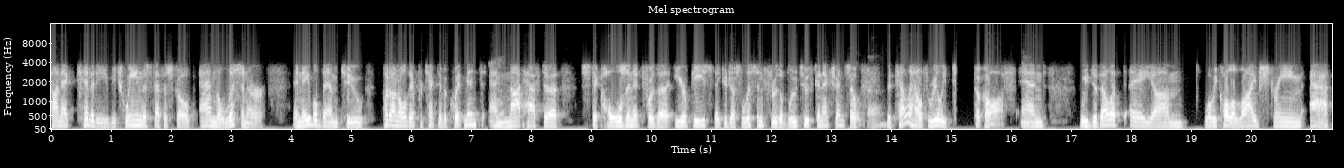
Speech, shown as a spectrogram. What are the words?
connectivity between the stethoscope and the listener enabled them to put on all their protective equipment and mm-hmm. not have to stick holes in it for the earpiece. They could just listen through the Bluetooth connection. So okay. the telehealth really t- took off, hmm. and we developed a um, what we call a live stream app,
